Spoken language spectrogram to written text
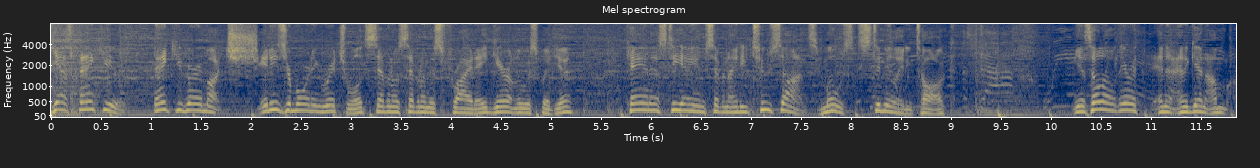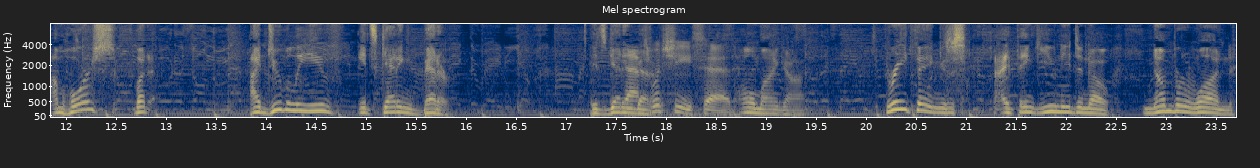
Yes, thank you. Thank you very much. It is your morning ritual. It's 7.07 on this Friday. Garrett Lewis with you. KNST AM 790, Tucson's most stimulating talk. Yes, hello there. And, and again, I'm, I'm hoarse, but I do believe it's getting better. It's getting That's better. That's what she said. Oh my God. Three things I think you need to know. Number one,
